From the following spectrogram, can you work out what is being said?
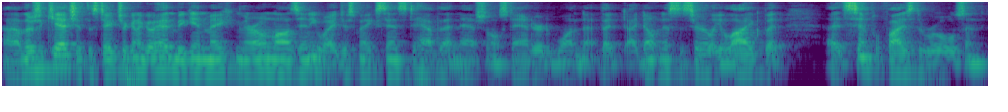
um, there's a catch if the states are going to go ahead and begin making their own laws anyway it just makes sense to have that national standard one that, that i don't necessarily like but it simplifies the rules and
